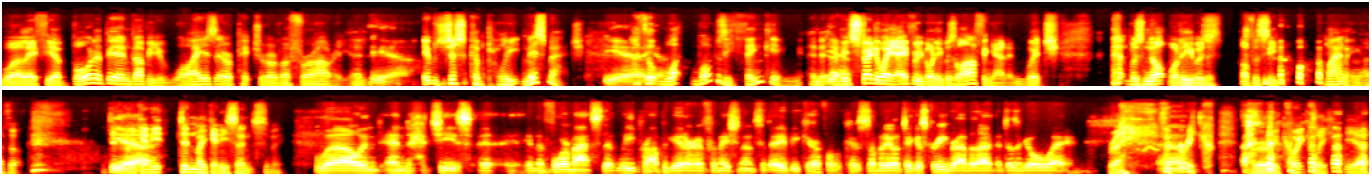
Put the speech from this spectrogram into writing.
well, if you bought a BMW, why is there a picture of a Ferrari? And yeah, it was just a complete mismatch. Yeah. I thought, yeah. what what was he thinking? And Yeah. I mean, straight away everybody was laughing at him, which was not what he was obviously planning. I thought didn't make any didn't make any sense to me. Well, and and geez, in the formats that we propagate our information on today, be careful because somebody will take a screen grab of that and it doesn't go away. right Uh, very very quickly yeah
